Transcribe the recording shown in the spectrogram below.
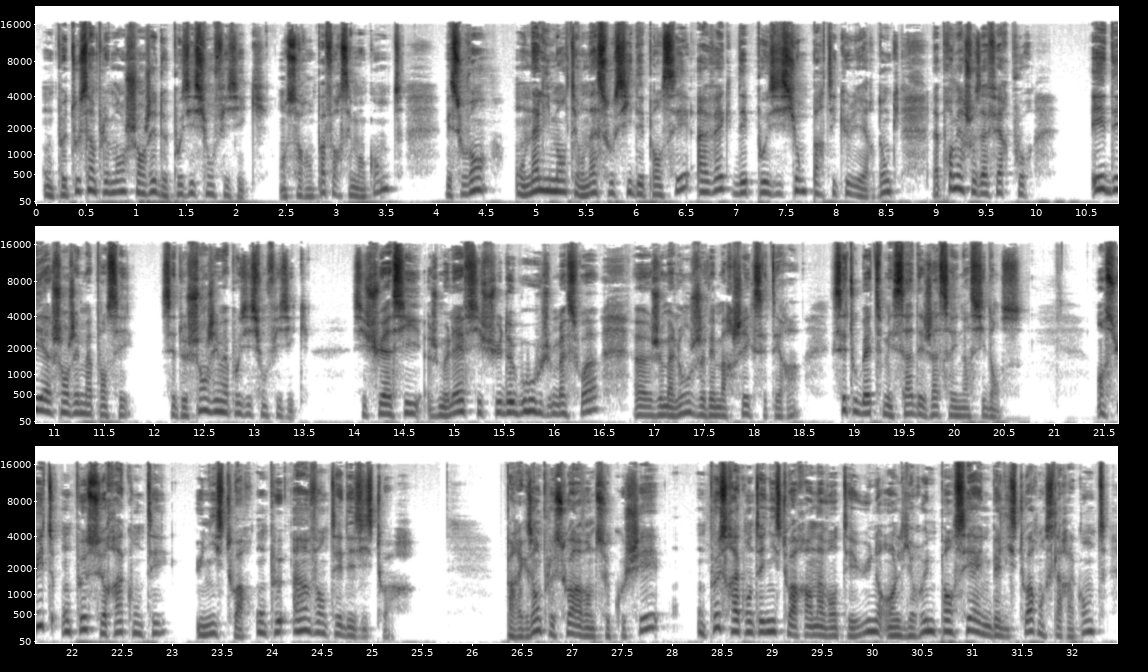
on peut tout simplement changer de position physique. On s'en rend pas forcément compte, mais souvent on alimente et on associe des pensées avec des positions particulières. Donc la première chose à faire pour aider à changer ma pensée, c'est de changer ma position physique. Si je suis assis, je me lève, si je suis debout, je m'assois, euh, je m'allonge, je vais marcher, etc. C'est tout bête, mais ça déjà ça a une incidence. Ensuite, on peut se raconter une histoire, on peut inventer des histoires. Par exemple, le soir avant de se coucher, on peut se raconter une histoire, en inventer une, en lire une, penser à une belle histoire, on se la raconte.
